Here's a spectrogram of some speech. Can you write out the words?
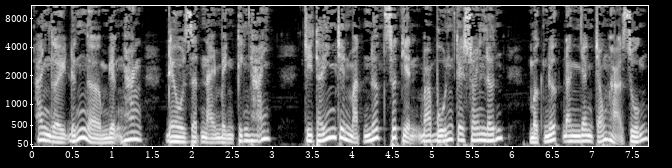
Hai người đứng ở miệng hang Đều giật nảy mình kinh hãi. Chỉ thấy trên mặt nước xuất hiện ba bốn cây xoay lớn, Mực nước đang nhanh chóng hạ xuống,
